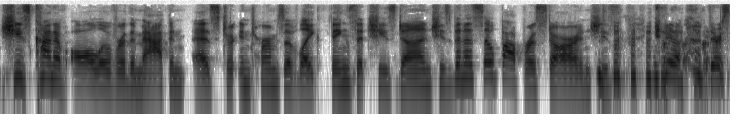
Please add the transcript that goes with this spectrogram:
she's kind of all over the map in as ter- in terms of like things that she's done. She's been a soap opera star and she's you know there's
